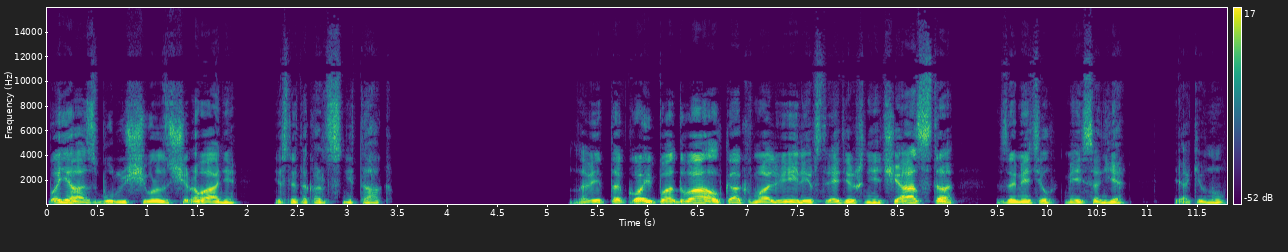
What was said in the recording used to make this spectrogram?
боясь будущего разочарования, если это кажется не так. Но ведь такой подвал, как в Мальвиле, встретишь нечасто, — заметил Мейсонье. Я кивнул.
